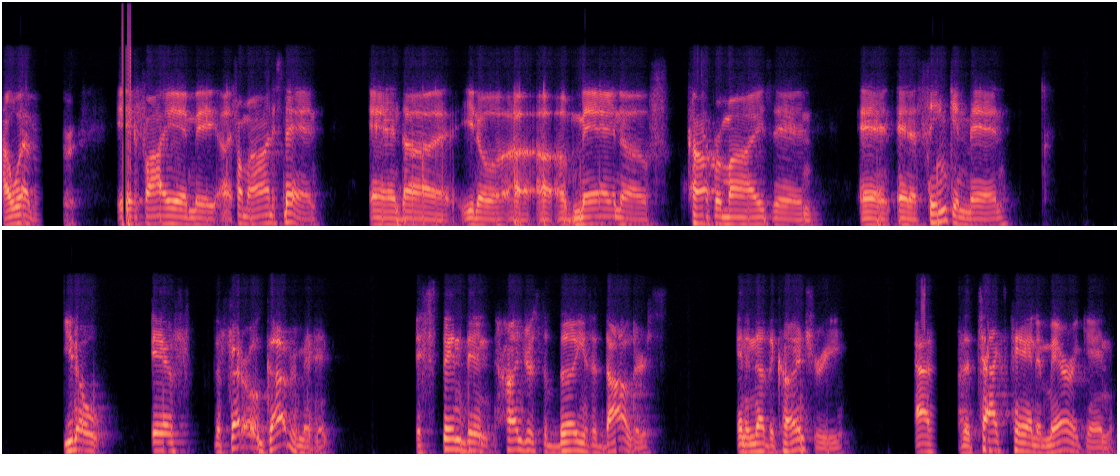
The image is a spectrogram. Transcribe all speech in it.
however, if I am a if I'm an honest man and uh, you know a, a man of compromise and and and a thinking man, you know, if the federal government is spending hundreds of billions of dollars in another country, as a taxpaying American,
